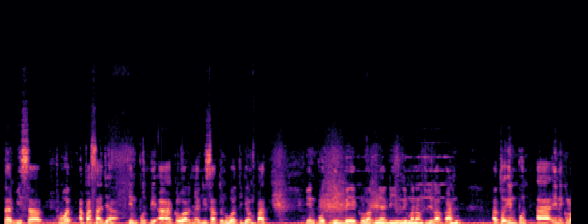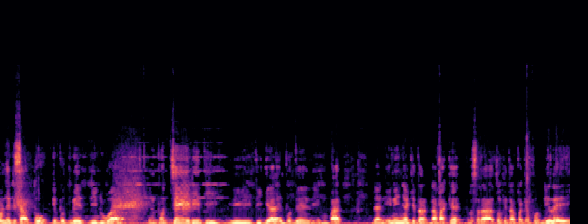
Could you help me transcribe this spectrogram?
kita bisa buat apa saja. Input di A keluarnya di 1234, input di B keluarnya di 5678, atau input A ini keluarnya di 1, input B di 2, input C di, di 3, input D di 4, dan ininya kita tidak pakai, terserah, atau kita pakai for delay.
